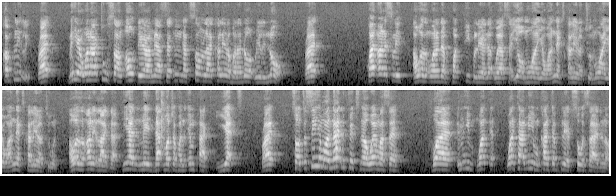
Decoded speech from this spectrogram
completely, right? Me hear one or two songs out there and me I said, mm, that sound like Kalado, but I don't really know, right? Quite honestly, I wasn't one of them people there that where I say, yo, I want your one next Kalado tune, I want your one next Kalado tune. I wasn't on it like that. He hadn't made that much of an impact yet, right? So to see him on Nightly Fix now, where am I say, boy, one, one time he even contemplated suicide, you know,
